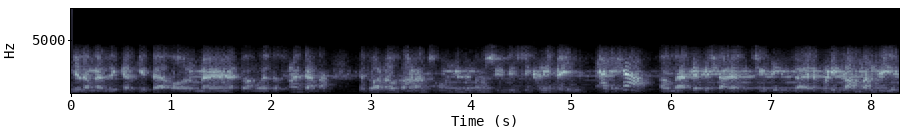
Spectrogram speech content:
ਜਿਹਦਾ ਮੈਂ ਜ਼ਿਕਰ ਕੀਤਾ ਔਰ ਮੈਂ ਤੁਹਾਨੂੰ ਇਹ ਦੱਸਣਾ ਚਾਹਨਾ ਕਿ ਤੁਹਾਡਾ ਉਹ ਗਾਣਾ ਸੁਣ ਕੇ ਮੈਨੂੰ ਸਿਟੀ ਸਿੱਖਣੀ ਪਈ। ਅੱਛਾ। ਹਾਂ, ਮੈਂ ਕਿਹਾ ਕਿ ਸ਼ਾਇਦ ਸਿਟੀ ਜ਼ਾਹਿਰ ਹੈ ਬੜੀ ਕੰਮ ਆਉਂਦੀ ਹੈ।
